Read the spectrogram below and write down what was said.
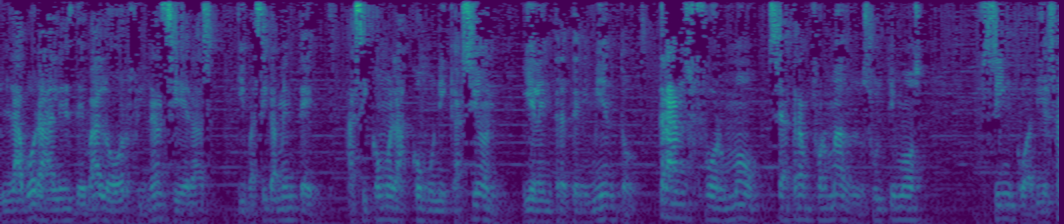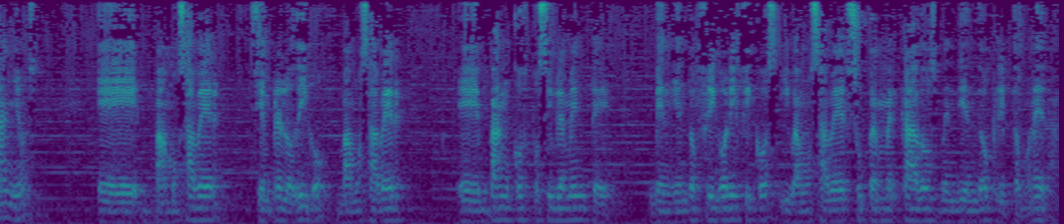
laborales, de valor, financieras y básicamente así como la comunicación y el entretenimiento transformó, se ha transformado en los últimos 5 a 10 años, eh, vamos a ver, siempre lo digo, vamos a ver bancos posiblemente vendiendo frigoríficos y vamos a ver supermercados vendiendo criptomonedas.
